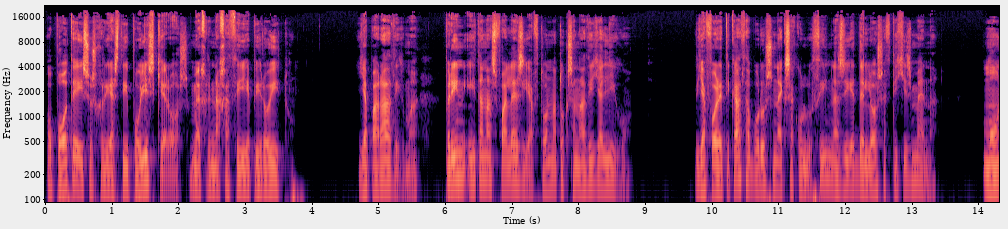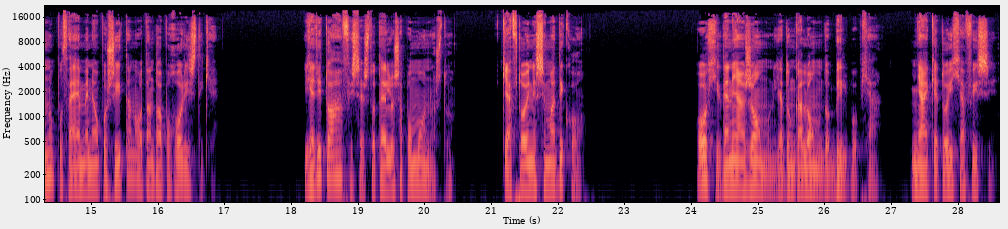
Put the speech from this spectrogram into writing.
οπότε ίσως χρειαστεί πολύς καιρός μέχρι να χαθεί η επιρροή του. Για παράδειγμα, πριν ήταν ασφαλές για αυτό να το ξαναδεί για λίγο. Διαφορετικά θα μπορούσε να εξακολουθεί να ζει εντελώς ευτυχισμένα, μόνο που θα έμενε όπως ήταν όταν το αποχωρίστηκε. Γιατί το άφησε στο τέλος από μόνος του; Και αυτό είναι σημαντικό, όχι, δεν νοιαζόμουν για τον καλό μου τον Μπίλμπο πια, μια και το είχε αφήσει.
